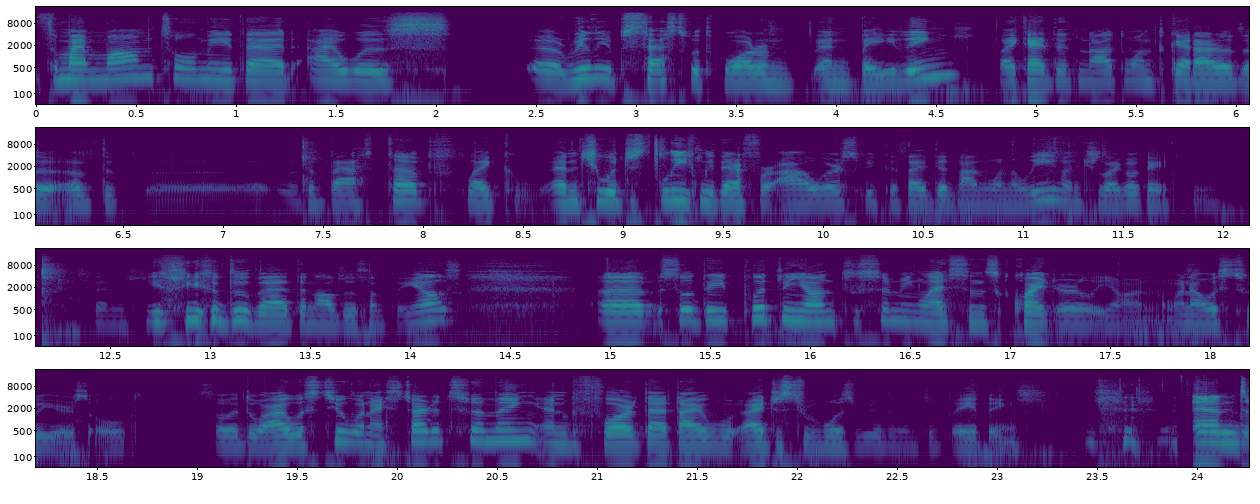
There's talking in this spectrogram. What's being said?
so my mom told me that I was uh, really obsessed with water and, and bathing. Like I did not want to get out of the of the uh, of the bathtub. Like, and she would just leave me there for hours because I did not want to leave. And she's like, okay, then you, you do that, then I'll do something else. Um, so they put me on to swimming lessons quite early on when I was two years old. So it- I was two when I started swimming, and before that, I, w- I just was really into bathing. And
